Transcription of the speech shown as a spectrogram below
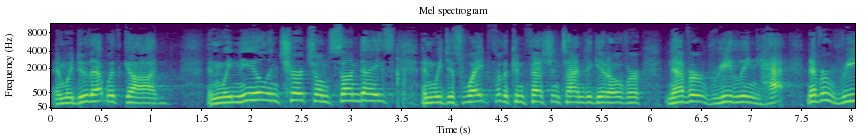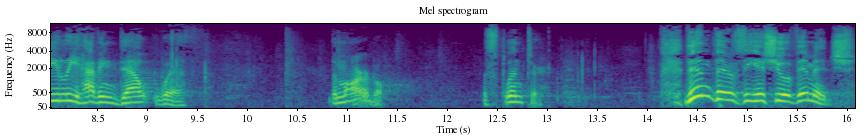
and we do that with God. And we kneel in church on Sundays and we just wait for the confession time to get over, never really, ha- never really having dealt with the marble, the splinter. Then there's the issue of image.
